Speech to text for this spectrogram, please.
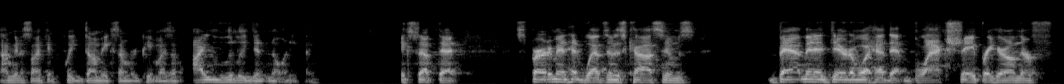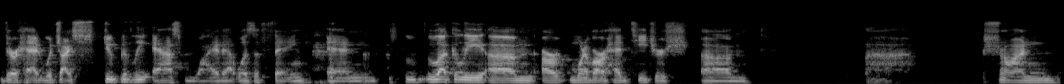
I'm gonna sound like a complete dummy because I'm repeating myself. I literally didn't know anything except that Spider-Man had webs in his costumes. Batman and Daredevil had that black shape right here on their their head, which I stupidly asked why that was a thing. And luckily, um, our one of our head teachers, um, uh, Sean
